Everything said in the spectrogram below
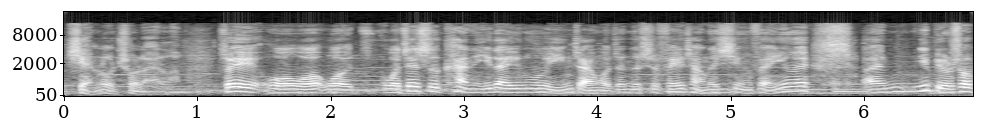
显露出来了。所以，我我我我这次看“一带一路”影展，我真的是非常的兴奋，因为，呃，你比如说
